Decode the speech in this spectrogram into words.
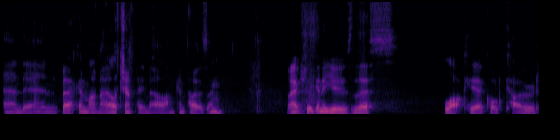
and then back in my MailChimp email I'm composing, I'm actually going to use this block here called code.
